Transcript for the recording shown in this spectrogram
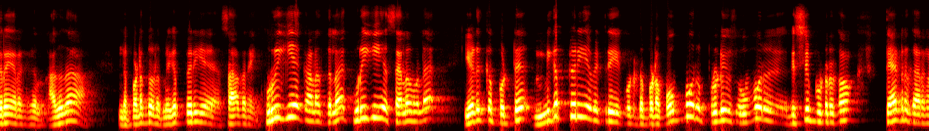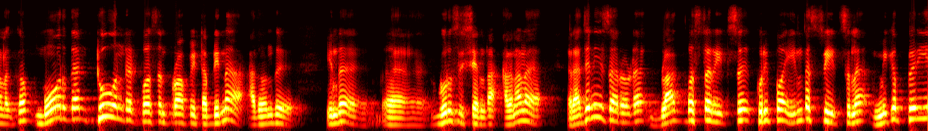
திரையரங்குகள். அதுதான் இந்த படத்தோட மிகப்பெரிய சாதனை. குறுகிய காலத்தில் குறுகிய செலவில் எடுக்கப்பட்டு மிகப்பெரிய வெற்றியை கொடுத்த படம். ஒவ்வொரு ப்ரொடியூஸ் ஒவ்வொரு டிஸ்ட்ரிபியூட்டருக்கும் தேட்டருக்காரங்களுக்கும் more than two hundred percent profit அப்படின்னா அது வந்து இந்த குரு சிஷ்யன் தான். அதனால ரஜினி சாரோட பிளாக் பஸ்டர் ஹிட்ஸ் குறிப்பா இண்டஸ்ட்ரி ஹிட்ஸ்ல மிகப்பெரிய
